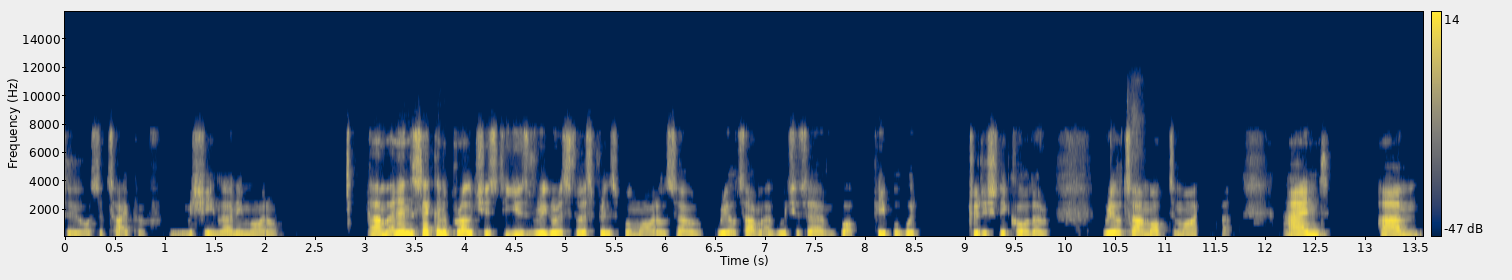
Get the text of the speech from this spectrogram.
to also type of machine learning model. Um, and then the second approach is to use rigorous first principle models, so real time, which is uh, what people would traditionally call a real time optimizer. And um,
